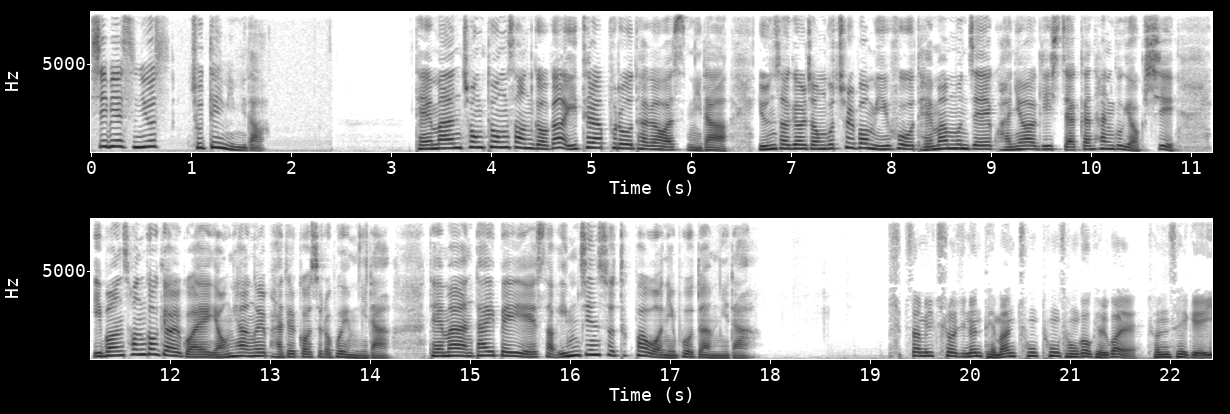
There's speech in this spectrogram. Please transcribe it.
CBS 뉴스 조태임입니다. 대만 총통 선거가 이틀 앞으로 다가왔습니다. 윤석열 정부 출범 이후 대만 문제에 관여하기 시작한 한국 역시 이번 선거 결과에 영향을 받을 것으로 보입니다. 대만 타이베이에서 임진수 특파원이 보도합니다. 13일 치러지는 대만 총통 선거 결과에 전 세계의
